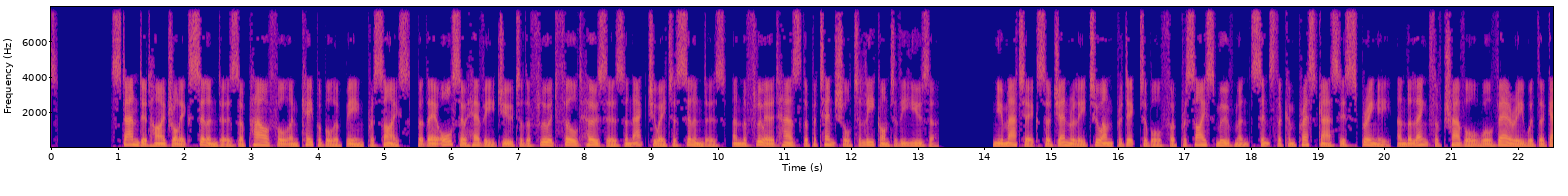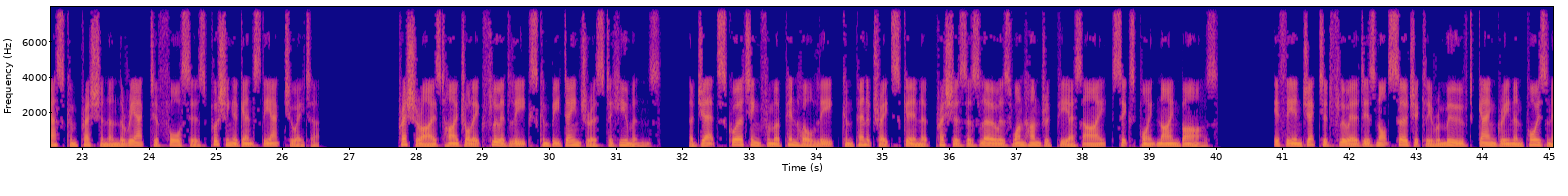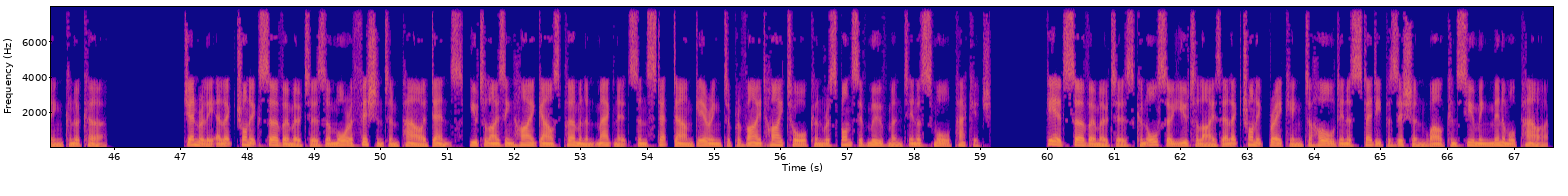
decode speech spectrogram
Standard hydraulic cylinders are powerful and capable of being precise, but they are also heavy due to the fluid-filled hoses and actuator cylinders, and the fluid has the potential to leak onto the user. Pneumatics are generally too unpredictable for precise movement since the compressed gas is springy, and the length of travel will vary with the gas compression and the reactive forces pushing against the actuator. Pressurized hydraulic fluid leaks can be dangerous to humans. A jet squirting from a pinhole leak can penetrate skin at pressures as low as 100 psi, 6.9 bars. If the injected fluid is not surgically removed, gangrene and poisoning can occur. Generally electronic servomotors are more efficient and power-dense, utilizing high Gauss permanent magnets and step-down gearing to provide high torque and responsive movement in a small package. Geared servomotors can also utilize electronic braking to hold in a steady position while consuming minimal power.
